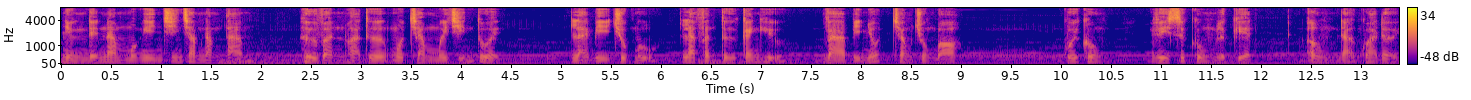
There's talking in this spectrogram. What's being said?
Nhưng đến năm 1958, Hư Vân Hòa Thượng 119 tuổi lại bị chụp mũ là phần tử cánh hữu và bị nhốt trong chuồng bò. Cuối cùng, vì sức cùng lực kiệt, ông đã qua đời.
